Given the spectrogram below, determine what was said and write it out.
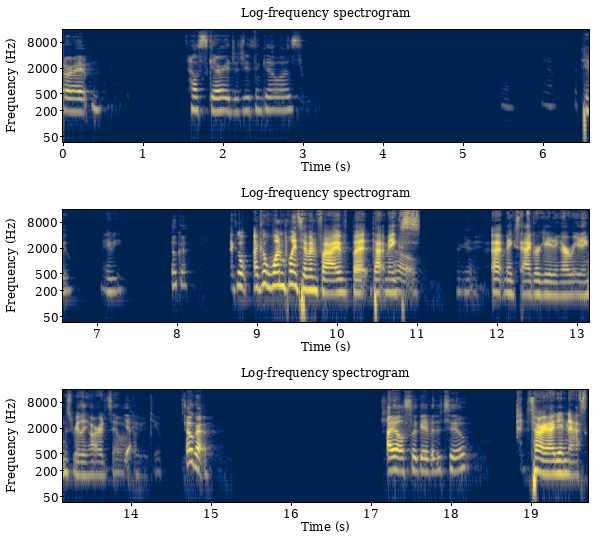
All right. How scary did you think it was? Yeah, a two, maybe. Okay. I go I go one point seven five, but that makes oh, okay. that makes aggregating our ratings really hard. So I'll yeah. give it a two. Okay. I also gave it a two. Sorry, I didn't ask.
